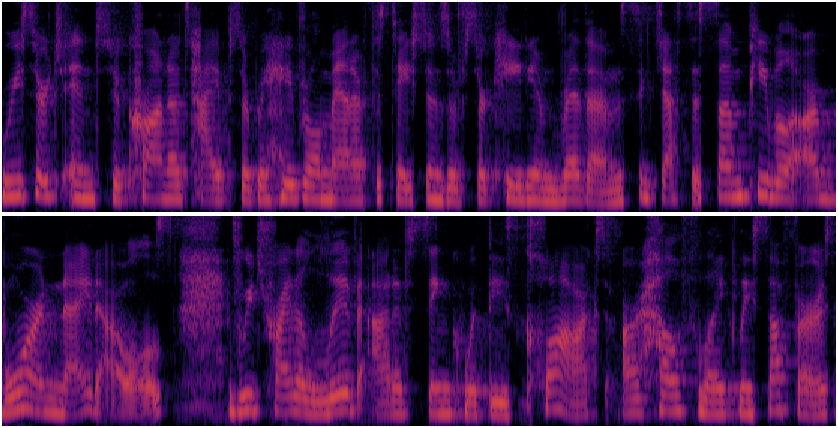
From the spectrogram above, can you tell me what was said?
Research into chronotypes or behavioral manifestations of circadian rhythms suggests that some people are born night owls. If we try to live out of sync with these clocks, our health likely suffers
